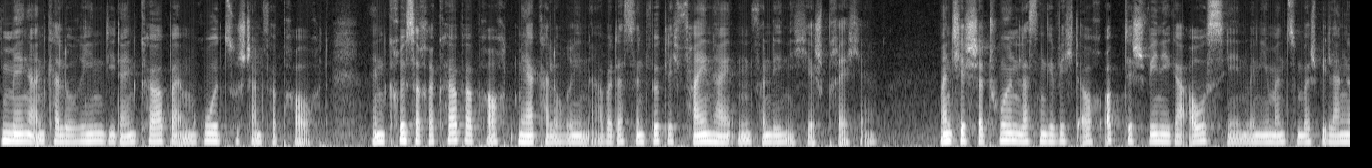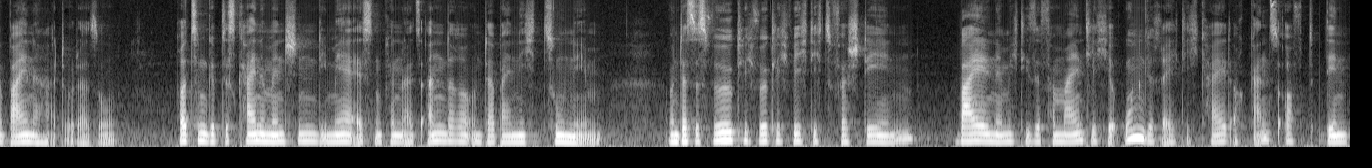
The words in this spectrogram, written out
die Menge an Kalorien, die dein Körper im Ruhezustand verbraucht. Ein größerer Körper braucht mehr Kalorien, aber das sind wirklich Feinheiten, von denen ich hier spreche. Manche Staturen lassen Gewicht auch optisch weniger aussehen, wenn jemand zum Beispiel lange Beine hat oder so. Trotzdem gibt es keine Menschen, die mehr essen können als andere und dabei nicht zunehmen. Und das ist wirklich, wirklich wichtig zu verstehen. weil nämlich diese vermeintliche Ungerechtigkeit auch ganz oft den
